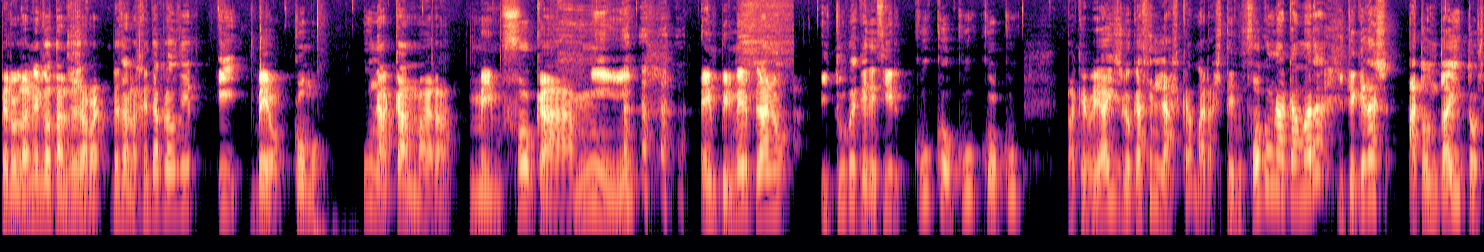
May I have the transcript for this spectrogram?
Pero la anécdota no se sabe. Empiezan la gente a aplaudir y veo cómo una cámara me enfoca a mí en primer plano y tuve que decir Cuco, Cuco, Cuco. Para que veáis lo que hacen las cámaras. Te enfoca una cámara y te quedas atontaditos.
